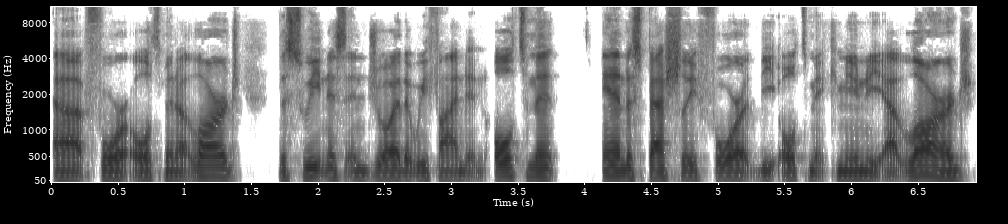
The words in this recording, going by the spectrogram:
uh, for Ultimate at large, the sweetness and joy that we find in Ultimate, and especially for the Ultimate community at large.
